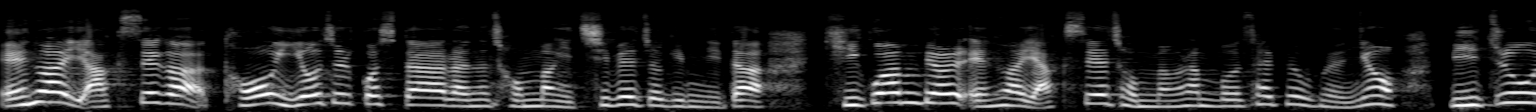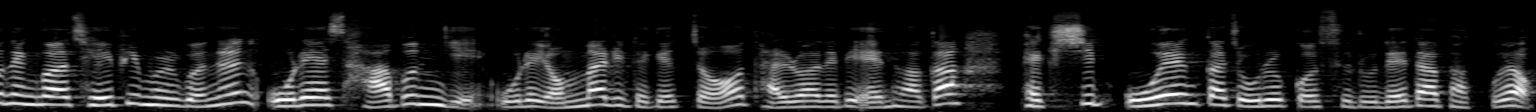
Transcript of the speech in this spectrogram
엔화 약세가 더 이어질 것이다라는 전망이 지배적입니다. 기관별 엔화 약세 전망을 한번 살펴보면요. 미주은행과 JP물건은 올해 4분기, 올해 연말이 되겠죠. 달러화 대비 엔화가 115엔까지 오를 것으로 내다봤고요.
